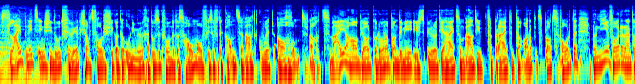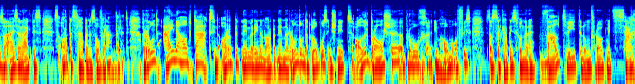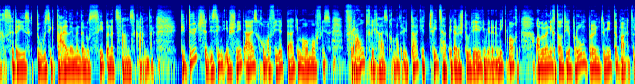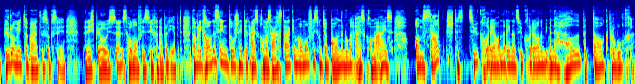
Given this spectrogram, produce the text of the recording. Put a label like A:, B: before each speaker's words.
A: das Leibniz-Institut für Wirtschaftsforschung an der Uni München hat herausgefunden, dass Homeoffice auf der ganzen Welt gut ankommt. Nach zweieinhalb Jahren Corona-Pandemie ist das Büro die zum weltweit verbreiteten Arbeitsplatz geworden. Noch nie vorher hat also ein Ereignis das Arbeitsleben so verändert. Rund eineinhalb Tage sind Arbeitnehmerinnen und Arbeitnehmer rund um den Globus im Schnitt aller Branchen pro Woche im Homeoffice. Das ist das Ergebnis von einer weltweiten Umfrage mit 36.000 Teilnehmenden aus 27 Ländern. Die Deutschen die sind im Schnitt 1,4 Tage im Homeoffice, Frankreich 1,3 Tage. Die Schweiz hat bei dieser Studie irgendwie nicht mitgemacht. Aber wenn ich da die braunbrünten Mitarbeiter, Büromitarbeiter so sehe, dann ist bei uns äh, das Homeoffice sicher auch beliebt. Die Amerikaner sind durchschnittlich 1,6 Tage im Homeoffice und die Japaner nur 1,1. Am seltensten Südkoreanerinnen und Südkoreaner mit einem halben Tag pro Woche.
